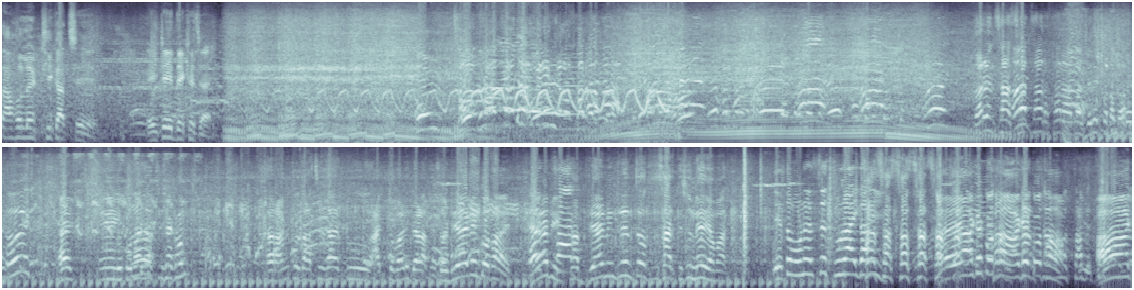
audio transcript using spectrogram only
তাহলে ঠিক আছে। এইটাই দেখে যায় ধরেন স্যার স্যার স্যার স্যার আবার ধরেন। এই, কোথায় যাচ্ছিস এখন? স্যার আমি তো যাচ্ছি স্যার একটু আজকে বাড়ি বেড়াতে তো ড্রাইভিং কোথায় ড্রাইভিং স্যার ড্রাইভিং ট্রেন তো স্যার কিছু নেই আমার এ তো মনে হচ্ছে চুরাই গাড়ি স্যার স্যার স্যার স্যার আগে কথা আগে কথা আজ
